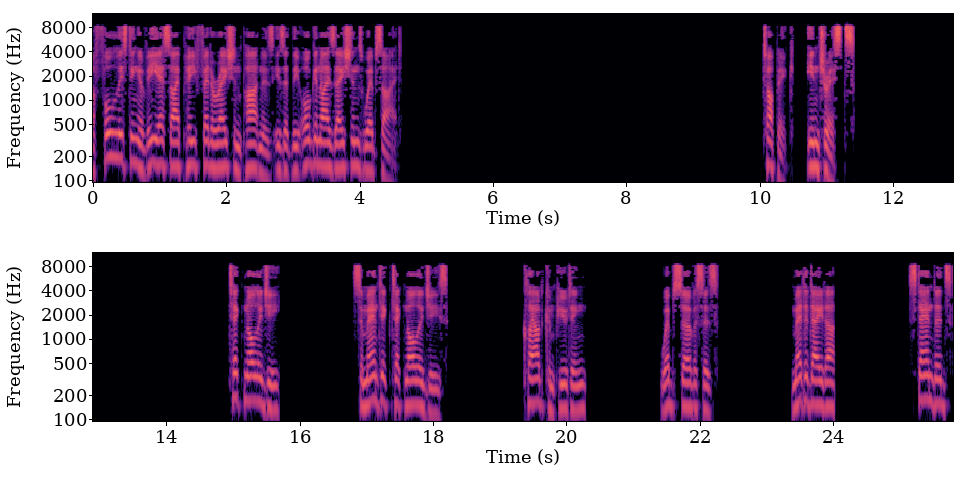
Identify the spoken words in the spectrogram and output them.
A full listing of ESIP Federation partners is at the organization's website. Interests Technology Semantic technologies Cloud computing Web services Metadata Standards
